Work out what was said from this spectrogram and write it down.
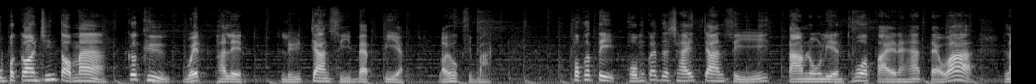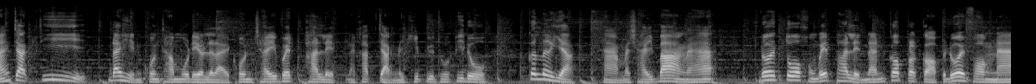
อุปกรณ์ชิ้นต่อมาก็คือเวทพาเลตหรือจานสีแบบเปียก 160 บาท ปกติผมก็จะใช้จานสีตามโรงเรียนทั่วไปนะฮะ แต่ว่าหลังจากที่ได้เห็นคนทำโมเดลหลาย ๆ คนใช้เวทพาเลตนะครับ จากในคลิป YouTube ที่ดู ก็เลยอยากหามาใช้บ้างนะฮะโดยตัวของเวทพาเลตนั้นก็ประกอบไปด้วยฟองน้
